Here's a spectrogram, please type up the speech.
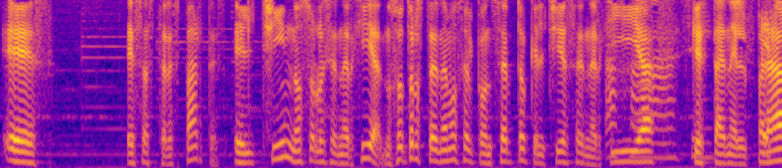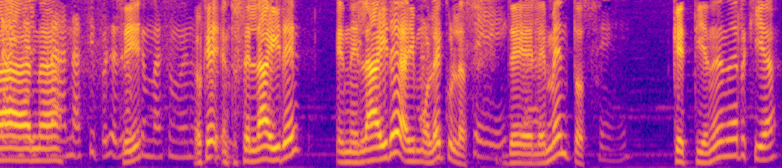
es esas tres partes. El chi no solo es energía. Nosotros tenemos el concepto que el chi es energía, que está en el prana. sí, pues es Lo que más o menos. Ok, entonces el aire, en el aire hay moléculas de elementos que tienen energía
